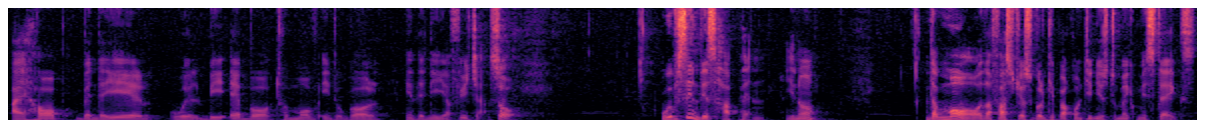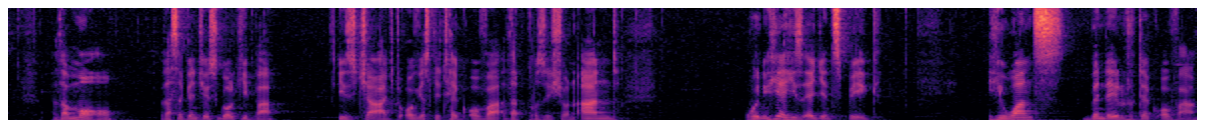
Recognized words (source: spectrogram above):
I hope Bayindir will be able to move into goal in the near future. So, we've seen this happen, you know. The more the first choice goalkeeper continues to make mistakes, the more the second choice goalkeeper is charged to obviously take over that position. And when you hear his agent speak, he wants Bayindir to take over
